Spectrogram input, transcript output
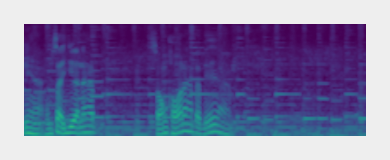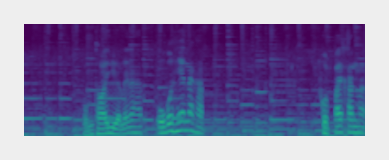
นี่ฮะผมใส่เยื่อนะครับสองขอนะครับแบบนี้นะครับ ผมทอยเหยื่อเลยนะครับโอเวอร์เฮดนะครับ กดปลายคันมา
